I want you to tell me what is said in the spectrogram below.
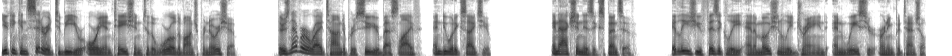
You can consider it to be your orientation to the world of entrepreneurship. There's never a right time to pursue your best life and do what excites you. Inaction is expensive. It leaves you physically and emotionally drained and wastes your earning potential.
